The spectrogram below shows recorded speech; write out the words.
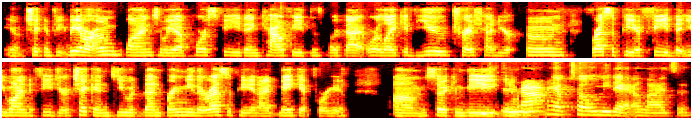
you know chicken feed we have our own line so we have horse feed and cow feed and stuff like that. Or like if you trish had your own recipe of feed that you wanted to feed your chickens you would then bring me the recipe and i'd make it for you. Um so it can be you should you know, not have told me that eliza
